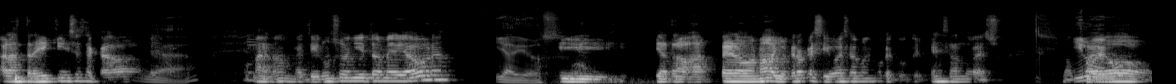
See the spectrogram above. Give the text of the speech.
A las 3 y 15 se acaba. Ya. Bueno, me tiro un sueñito de media hora Y adiós. y, y a trabajar. Pero no, yo creo que sí voy a hacer lo mismo que tú. Estoy pensando eso. No Y puedo- luego-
